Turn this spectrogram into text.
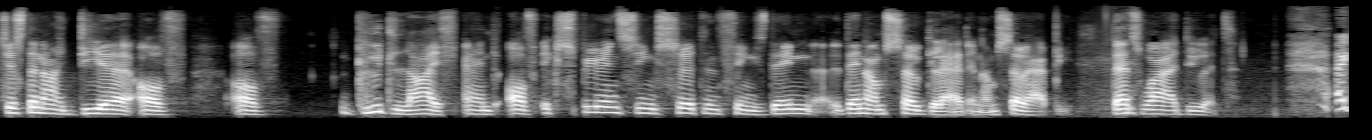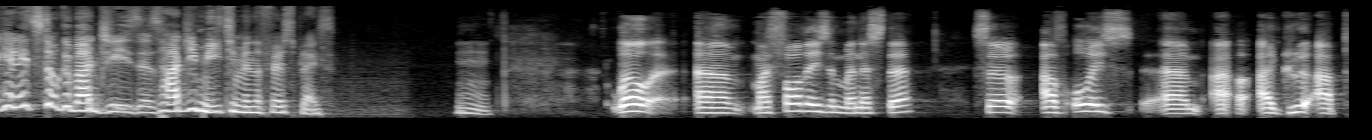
just an idea of of good life and of experiencing certain things, then then I'm so glad and I'm so happy. That's why I do it. Okay, let's talk about Jesus. How did you meet him in the first place? Hmm. Well, um, my father is a minister, so I've always um, I, I, grew up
